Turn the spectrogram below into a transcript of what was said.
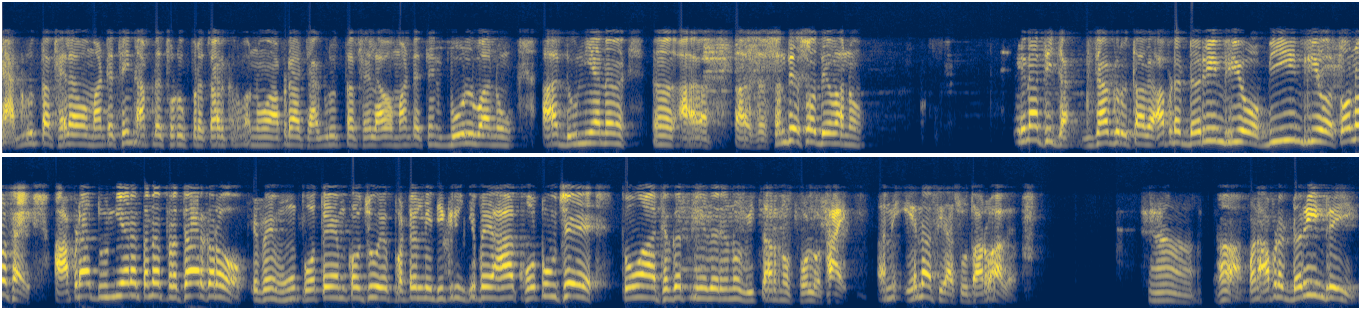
જાગૃતતા ફેલાવવા માટે થઈને આપણે થોડુંક પ્રચાર કરવાનો આપણે આ જાગૃતતા ફેલાવવા માટે થઈને બોલવાનું આ દુનિયાને સંદેશો દેવાનો. એનાથી જાગૃત આવે. આપણે ડરીને રહ્યો બીન રહ્યો તો ન થાય. આપણા દુનિયાને તમે પ્રચાર કરો કે ભાઈ હું પોતે એમ કહું છું એક પટેલની દીકરી કે ભાઈ આ ખોટું છે તો આ જગતની અંદર એનો વિચારનો ફોલો થાય. અને એનાથી આ સુધારો આવે. હા. પણ આપણે ડરીને રહી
